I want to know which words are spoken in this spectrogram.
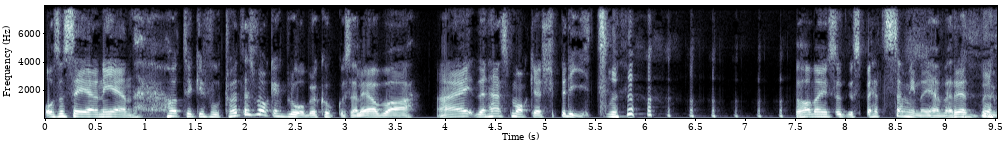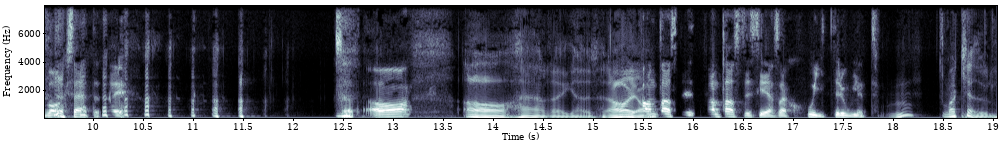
och så säger han igen, jag tycker fortfarande att det smakar blåbär och kokos. Eller jag bara, nej, den här smakar sprit. Då hade han ju suttit och spetsat mina jävla Red Bull i baksätet. Så att, ja. Åh, oh, herregud. Ja, ja. Fantastisk, fantastisk resa. Skitroligt. Mm, vad kul.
